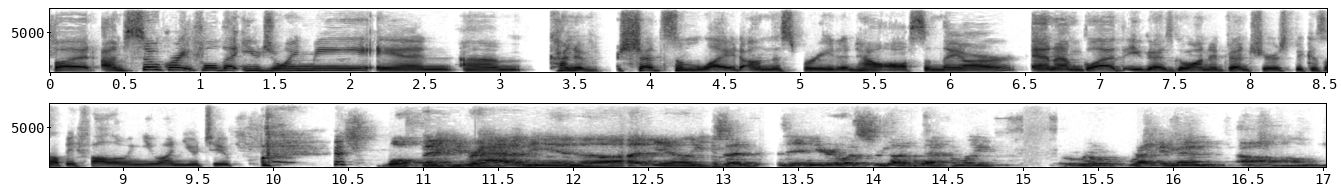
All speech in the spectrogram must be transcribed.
But I'm so grateful that you joined me and um, kind of shed some light on this breed and how awesome they are. And I'm glad that you guys go on adventures because I'll be following you on YouTube. well, thank you for having me. And, uh, you know, like you said, any of your listeners, I definitely recommend, um,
